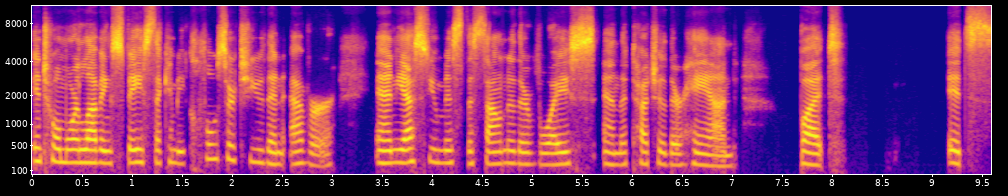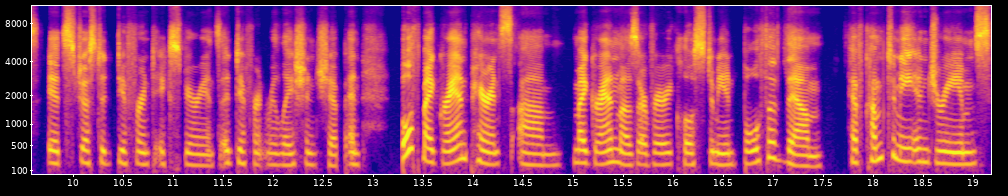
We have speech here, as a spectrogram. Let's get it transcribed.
into a more loving space that can be closer to you than ever. And yes, you miss the sound of their voice and the touch of their hand, but it's it's just a different experience a different relationship and both my grandparents um, my grandmas are very close to me and both of them have come to me in dreams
